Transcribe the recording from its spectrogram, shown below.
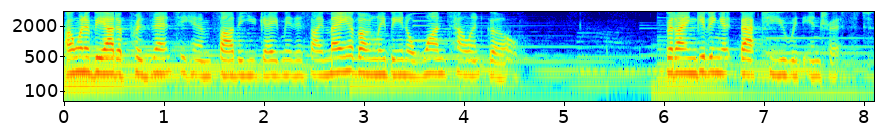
I want to be able to present to him, Father, you gave me this. I may have only been a one talent girl but I'm giving it back to you with interest.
